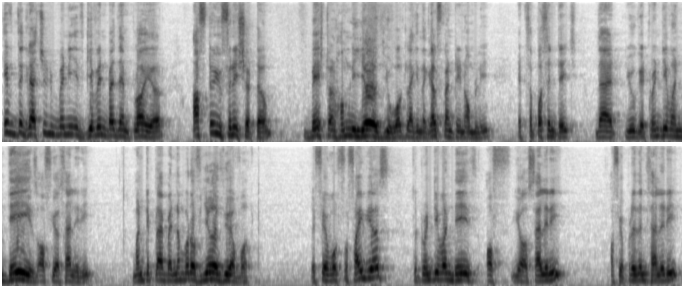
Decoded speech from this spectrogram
If the gratuity money is given by the employer after you finish your term based on how many years you work like in the Gulf country normally it's a percentage that you get 21 days of your salary multiplied by number of years you have worked. If you have worked for 5 years, so 21 days of your salary, of your present salary,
